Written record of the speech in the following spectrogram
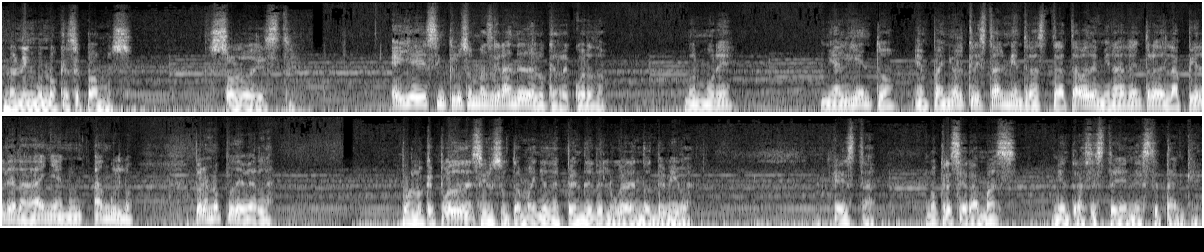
No hay ninguno que sepamos, solo este. Ella es incluso más grande de lo que recuerdo, murmuré. Mi aliento empañó el cristal mientras trataba de mirar dentro de la piel de la araña en un ángulo, pero no pude verla. Por lo que puedo decir, su tamaño depende del lugar en donde viva. Esta no crecerá más mientras esté en este tanque.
